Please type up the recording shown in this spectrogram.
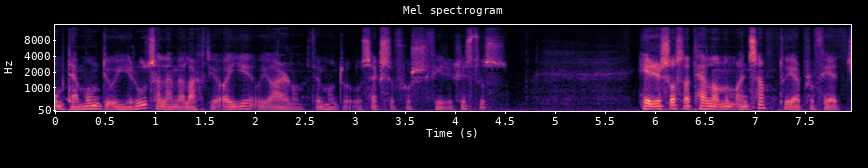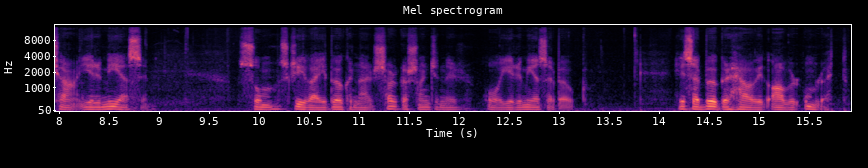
om til mundi i Jerusalem er lagt i øye og i Arnon 546 4 Kristus. Her er såsta talan om en samtøyar profet tja Jeremias som skriva i bøkerne Sørgarsangjener og Jeremias er bøk. Hesa bøker har vi over omrøtt.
